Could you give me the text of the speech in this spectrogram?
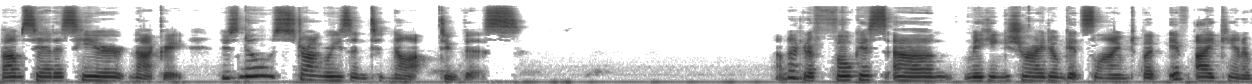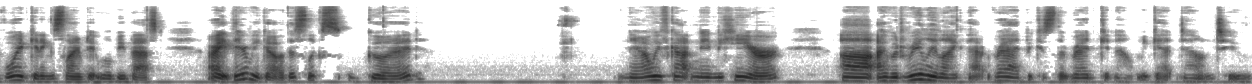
Bomb status here, not great. There's no strong reason to not do this. I'm not going to focus on making sure I don't get slimed, but if I can't avoid getting slimed, it will be best. Alright, there we go. This looks good. Now we've gotten in here. Uh, I would really like that red because the red can help me get down to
